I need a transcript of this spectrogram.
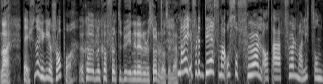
Nei. Det er jo ikke noe hyggelig å se på. Ja, hva, men hva følte du inni det når du så det, da, Silje? Nei, for det er det som jeg også føler at jeg føler meg litt sånn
